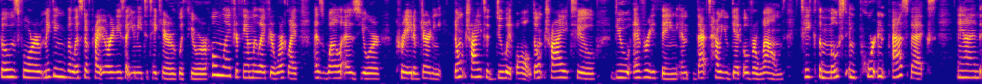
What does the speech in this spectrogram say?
goes for making the list of priorities that you need to take care of with your home life, your family life, your work life, as well as your creative journey. Don't try to do it all. Don't try to do everything, and that's how you get overwhelmed. Take the most important aspects and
